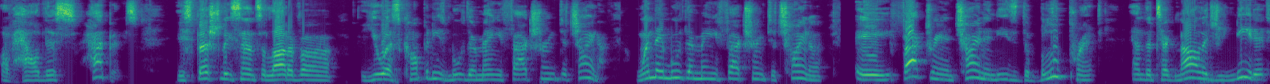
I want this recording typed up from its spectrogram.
of how this happens, especially since a lot of uh, US companies move their manufacturing to China. When they move their manufacturing to China, a factory in China needs the blueprint and the technology needed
